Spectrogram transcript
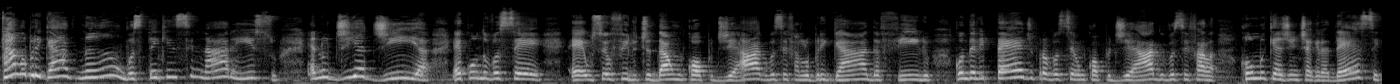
fala obrigado. Não, você tem que ensinar isso. É no dia a dia. É quando você, é, o seu filho te dá um copo de água, você fala obrigada, filho. Quando ele pede para você um copo de água, você fala como que a gente agradece.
